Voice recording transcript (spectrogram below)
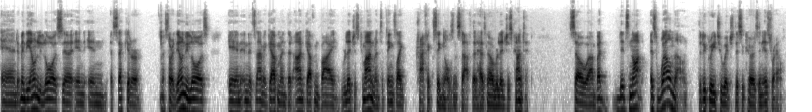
And I mean, the only laws uh, in in a secular, uh, sorry, the only laws in an Islamic government that aren't governed by religious commandments are things like traffic signals and stuff that has no religious content. So, uh, but it's not as well known the degree to which this occurs in Israel.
